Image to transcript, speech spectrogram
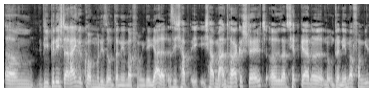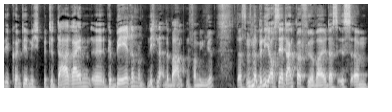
ähm, wie bin ich da reingekommen in diese Unternehmerfamilie? Ja, das ist, ich habe ich hab einen Antrag gestellt, äh, gesagt, ich hätte gerne eine Unternehmerfamilie, könnt ihr mich bitte da rein äh, gebären und nicht in eine Beamtenfamilie. Das, mhm. Da bin ich auch sehr dankbar für, weil das ist, ähm,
